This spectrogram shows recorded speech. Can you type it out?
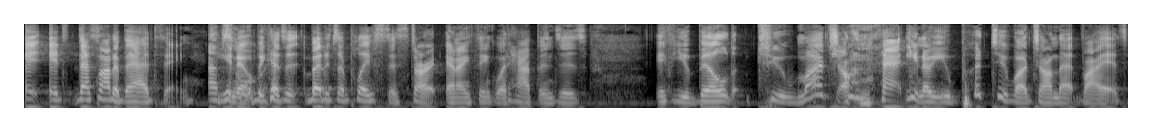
It, it that's not a bad thing, Absolutely. you know, because it, but it's a place to start. And I think what happens is if you build too much on that, you know, you put too much on that bias,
